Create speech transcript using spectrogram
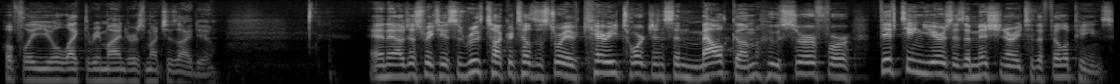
hopefully you'll like the reminder as much as I do. And I'll just read to you. So Ruth Tucker tells the story of Carrie Torgenson Malcolm, who served for 15 years as a missionary to the Philippines.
